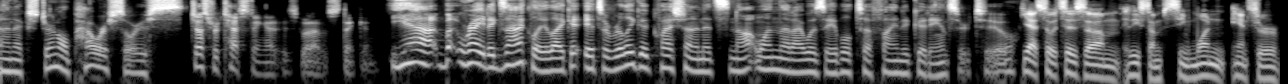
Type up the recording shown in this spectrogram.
an external power source Just for testing uh, is what I was thinking. yeah, but right, exactly. Like it, it's a really good question and it's not one that I was able to find a good answer to. Yeah, so it says, um, at least I'm seeing one answer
